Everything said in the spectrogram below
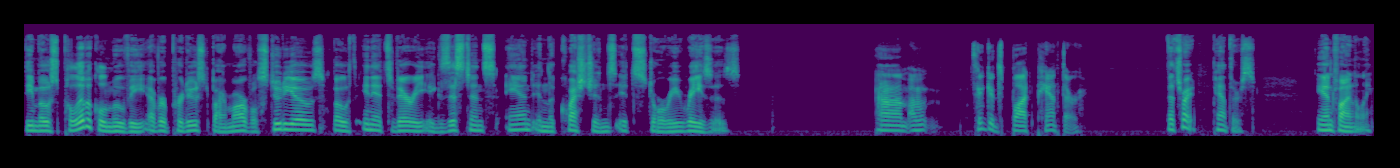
the most political movie ever produced by Marvel Studios, both in its very existence and in the questions its story raises. Um, I think it's Black Panther. That's right, Panthers. And finally,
